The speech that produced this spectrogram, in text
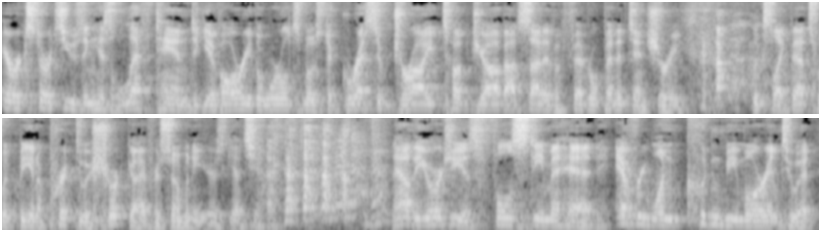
Eric starts using his left hand to give Ari the world's most aggressive dry tug job outside of a federal penitentiary. Looks like that's what being a prick to a short guy for so many years gets you. Now the orgy is full steam ahead. Everyone couldn't be more into it.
